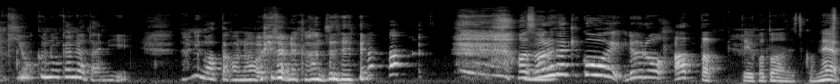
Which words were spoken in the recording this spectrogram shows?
記憶の彼方に何があったかな？みたいな感じでね。あ、それだけこう、いろいろあったっていうことなんですかね。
